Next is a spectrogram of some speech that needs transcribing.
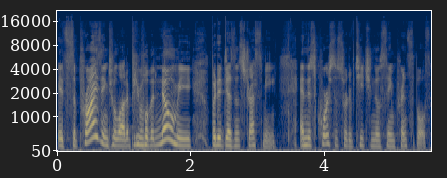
It's surprising to a lot of people that know me, but it doesn't stress me. And this course is sort of teaching those same principles.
